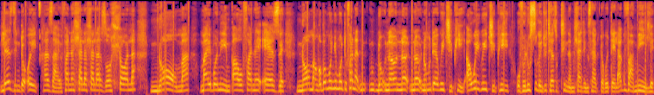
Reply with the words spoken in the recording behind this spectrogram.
lezi zinto oyichazayo fanele hlala hlala zohlola noma mayibona izimpawu ufane eze noma ngoba umunye umuntu ufana nomuntu uya kwi GP awuyi kwi GP uvela usuke nje uthi yazi ukuthini namhlanje ngisaya kudokotela akuvamile.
